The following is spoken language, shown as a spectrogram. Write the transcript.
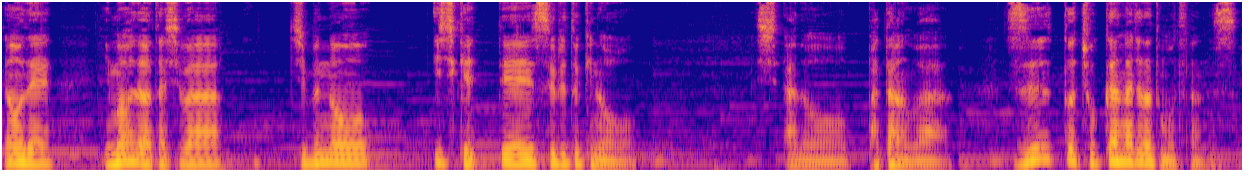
なので今まで私は自分の意思決定する時のあのパターンはずっと直感型だと思ってたんです。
